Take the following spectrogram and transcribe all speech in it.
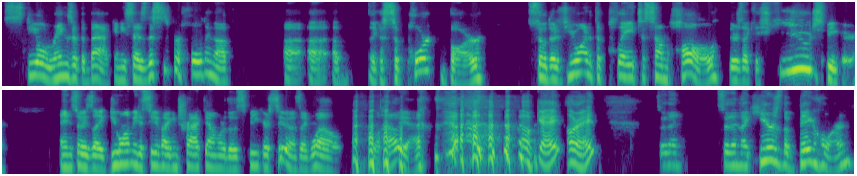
steel rings at the back, and he says this is for holding up uh, a, a like a support bar, so that if you wanted to play to some hall, there's like this huge speaker. And so he's like, "Do you want me to see if I can track down one of those speakers too?" And I was like, "Well, well, hell yeah." okay, all right. So then, so then, like, here's the big horn,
